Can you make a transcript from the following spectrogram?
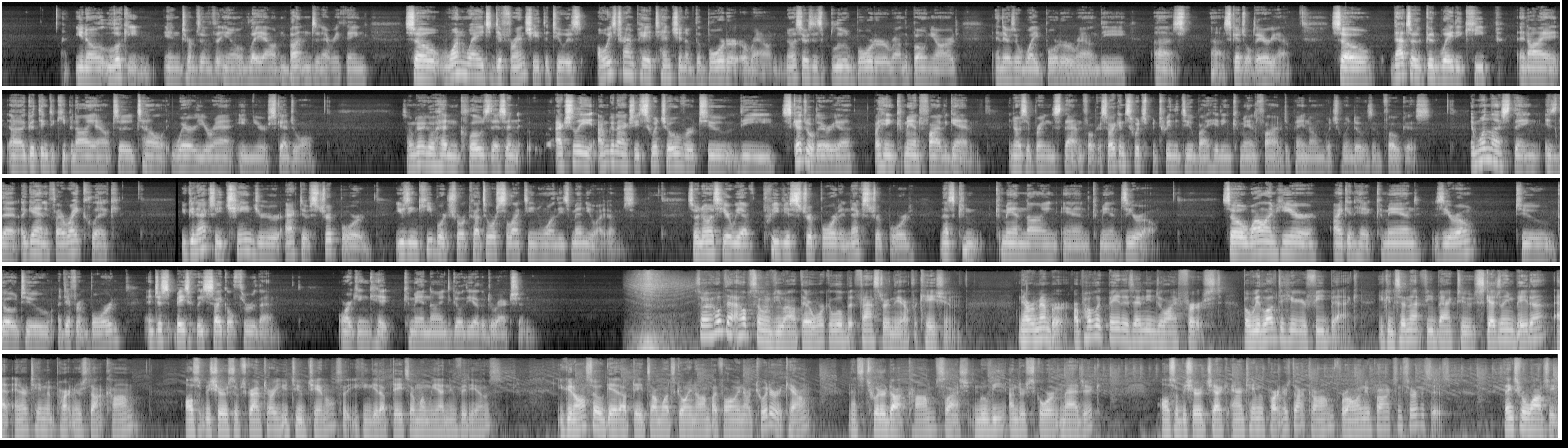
you know, looking in terms of, you know, layout and buttons and everything. So one way to differentiate the two is always try and pay attention of the border around. Notice there's this blue border around the boneyard, and there's a white border around the uh, uh, scheduled area. So that's a good way to keep an eye, a uh, good thing to keep an eye out to tell where you're at in your schedule. So I'm going to go ahead and close this, and actually I'm going to actually switch over to the scheduled area by hitting Command 5 again and notice it brings that in focus. So I can switch between the two by hitting Command 5 depending on which window is in focus. And one last thing is that, again, if I right click, you can actually change your active strip board using keyboard shortcuts or selecting one of these menu items. So notice here we have previous strip board and next strip board, and that's Command 9 and Command 0. So while I'm here, I can hit Command 0 to go to a different board and just basically cycle through them or I can hit Command 9 to go the other direction. So I hope that helps some of you out there work a little bit faster in the application. Now remember, our public beta is ending July 1st, but we'd love to hear your feedback. You can send that feedback to schedulingbeta at entertainmentpartners.com. Also be sure to subscribe to our YouTube channel so that you can get updates on when we add new videos. You can also get updates on what's going on by following our Twitter account. That's twitter.com slash movie underscore magic. Also be sure to check entertainmentpartners.com for all our new products and services. Thanks for watching.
